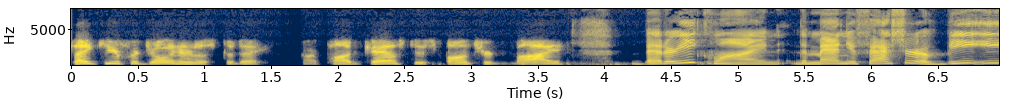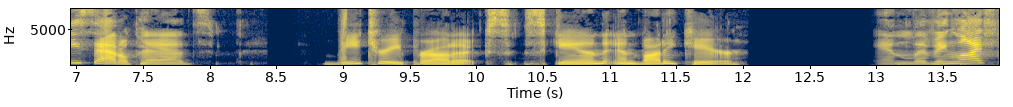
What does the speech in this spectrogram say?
Thank you for joining us today. Our podcast is sponsored by Better Equine, the manufacturer of BE saddle pads. B Tree Products, Skin and Body Care. And Living Life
